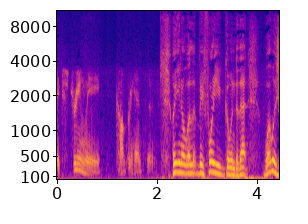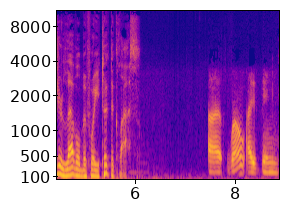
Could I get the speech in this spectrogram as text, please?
extremely comprehensive. Well, you know, well, before you go into that, what was your level before you took the class? Uh, well, I've been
